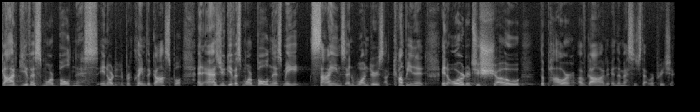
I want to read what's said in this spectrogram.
God, give us more boldness in order to proclaim the gospel. And as you give us more boldness, may signs and wonders accompany it in order to show the power of God in the message that we're preaching.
